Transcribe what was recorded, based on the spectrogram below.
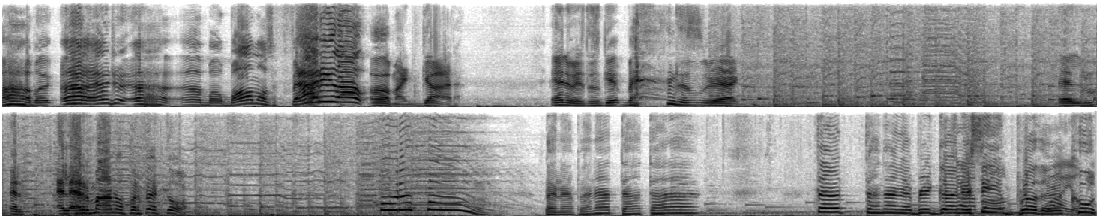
Uh, but uh, Andrew, uh, uh, but almost fatty though. Oh my god. Anyways, let's get back to this react. El, el, el hermano perfecto. We're gonna see brother cool.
